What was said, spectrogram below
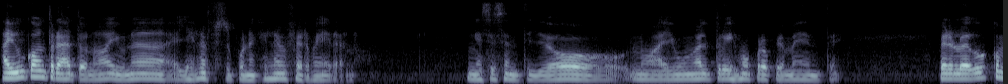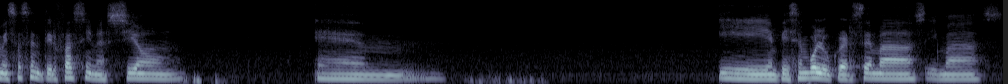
hay un contrato, ¿no? Hay una, ella es la, se supone que es la enfermera, ¿no? En ese sentido no hay un altruismo propiamente. Pero luego comienza a sentir fascinación. Em, y empieza a involucrarse más y más.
